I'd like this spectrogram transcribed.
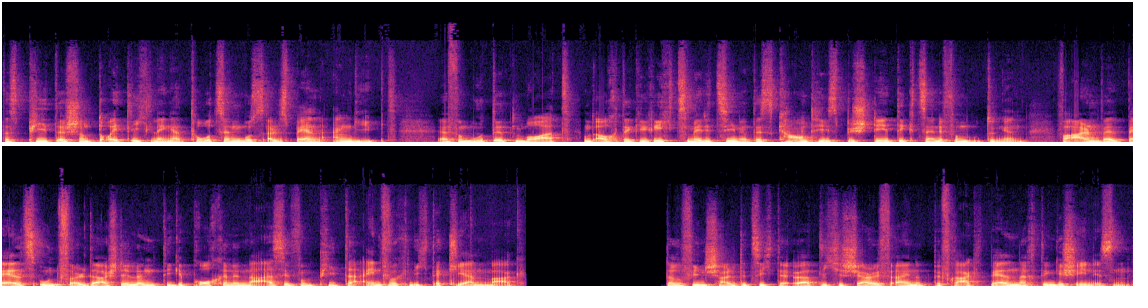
dass Peter schon deutlich länger tot sein muss, als Bell angibt. Er vermutet Mord und auch der Gerichtsmediziner des Countys bestätigt seine Vermutungen. Vor allem, weil Bells Unfalldarstellung die gebrochene Nase von Peter einfach nicht erklären mag. Daraufhin schaltet sich der örtliche Sheriff ein und befragt Bell nach den Geschehnissen.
